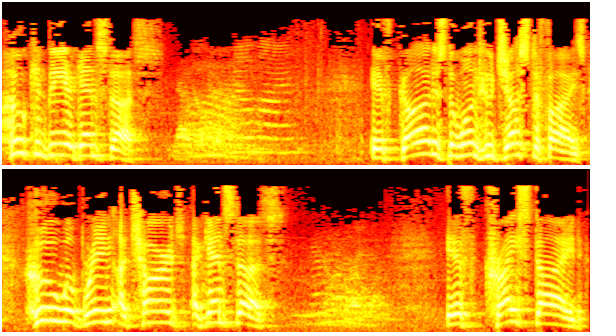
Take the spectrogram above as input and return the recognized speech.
who can be against us? If God is the one who justifies, who will bring a charge against us? If Christ died,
